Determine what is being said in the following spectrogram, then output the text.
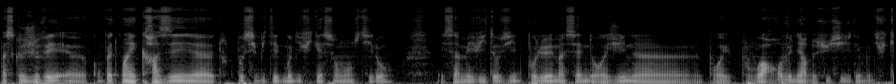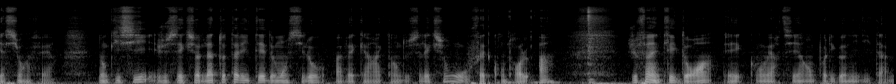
parce que je vais euh, complètement écraser euh, toute possibilité de modification de mon stylo et ça m'évite aussi de polluer ma scène d'origine euh, pour pouvoir revenir dessus si j'ai des modifications à faire. Donc ici, je sélectionne la totalité de mon stylo avec un rectangle de sélection ou vous faites CTRL A. Je fais un clic droit et convertir en polygone éditable.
